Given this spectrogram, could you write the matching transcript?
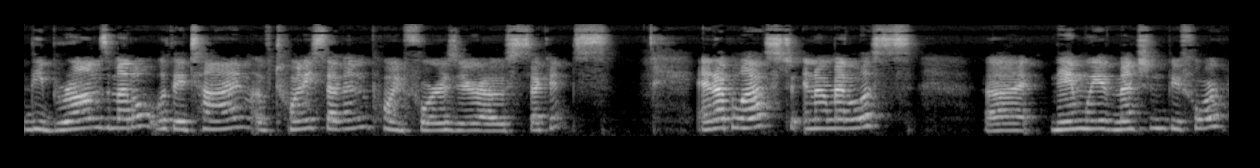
the bronze medal with a time of 27.40 seconds. And up last in our medalists, uh, name we have mentioned before,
